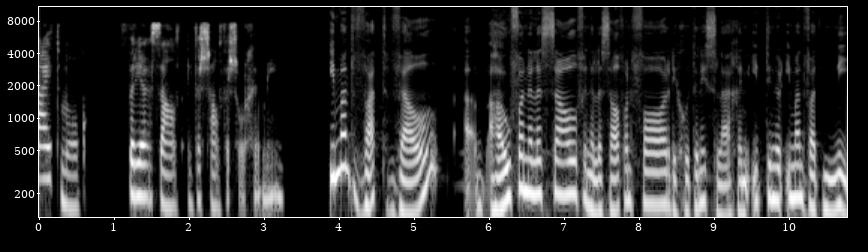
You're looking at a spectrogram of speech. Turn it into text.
tyd maak vir jouself en vir selfversorging nie iemand wat wel uh, hou van hulle self en hulle self aanvaar die goed en die sleg en teenoor iemand wat nie.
